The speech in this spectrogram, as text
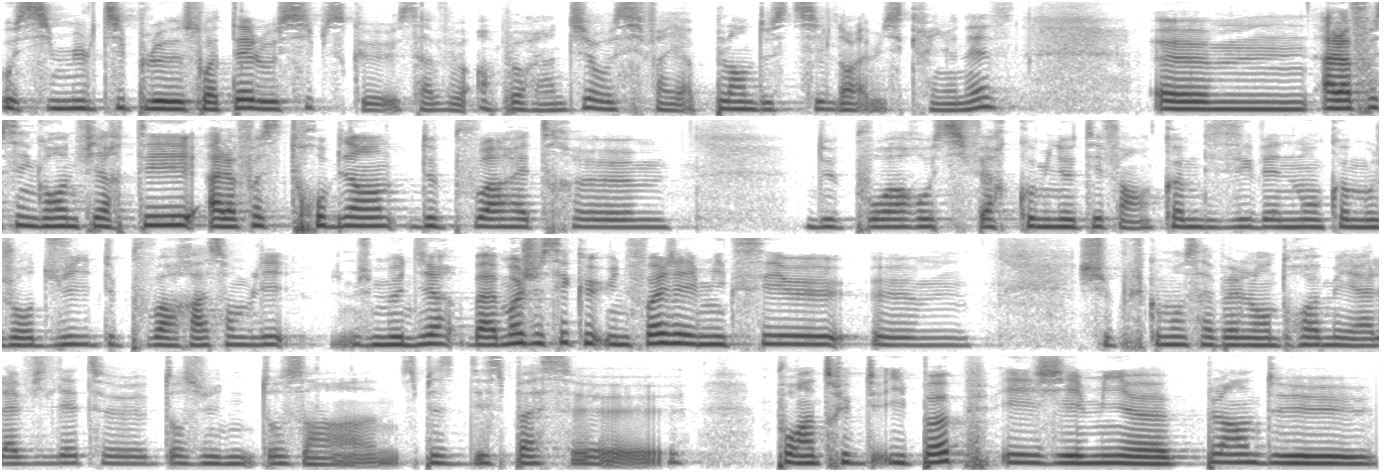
aussi multiple soit-elle aussi, parce que ça veut un peu rien dire aussi. Enfin, il y a plein de styles dans la musique réunionnaise. Euh, à la fois, c'est une grande fierté. À la fois, c'est trop bien de pouvoir être, euh, de pouvoir aussi faire communauté, enfin, comme des événements comme aujourd'hui, de pouvoir rassembler. Je me dire, bah, moi, je sais qu'une fois, j'ai mixé, je sais plus comment s'appelle l'endroit, mais à la Villette, dans une, dans un espèce d'espace. Un truc de hip-hop et j'ai mis euh, plein de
